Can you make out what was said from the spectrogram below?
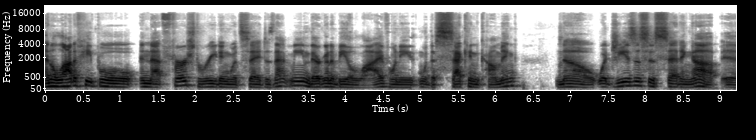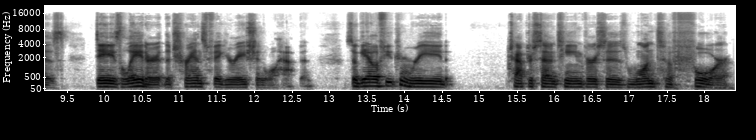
And a lot of people in that first reading would say, Does that mean they're going to be alive when he with the second coming? No, what Jesus is setting up is days later, the transfiguration will happen. So, Gail, if you can read chapter 17, verses 1 to 4.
